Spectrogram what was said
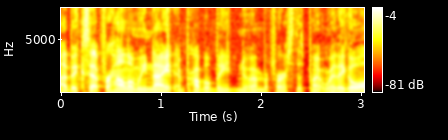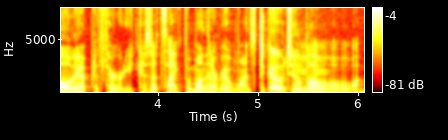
Uh, except for Halloween night and probably November 1st at this point, where they go all the way up to 30 because it's like the one that everyone wants to go to, and blah, blah, blah, blah, blah.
